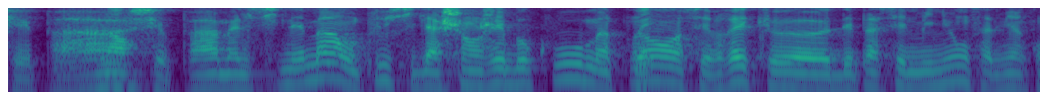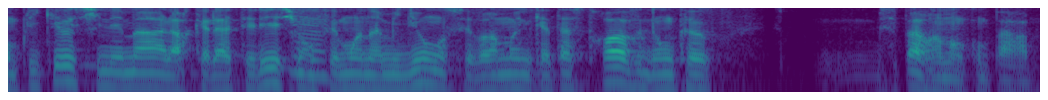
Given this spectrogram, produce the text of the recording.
sais pas, Non. je sais pas. Mais le cinéma, en plus, il a changé beaucoup. Maintenant, c'est vrai que dépasser le million, ça devient compliqué au cinéma. Alors qu'à la télé, si on Mm. fait moins d'un million, c'est vraiment une catastrophe. Donc, euh, c'est pas vraiment comparable.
